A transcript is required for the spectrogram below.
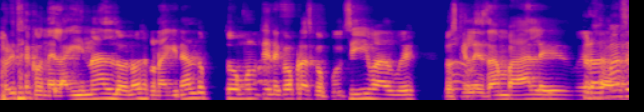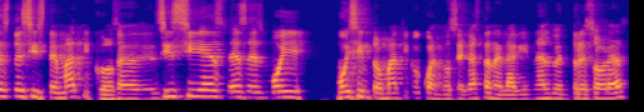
ahorita con el aguinaldo, ¿no? O sea, con aguinaldo todo el mundo tiene compras compulsivas, güey, los que les dan vales, güey. Pero o sea, además esto es sistemático. O sea, sí, sí es, es, es muy, muy sintomático cuando se gastan el aguinaldo en tres horas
